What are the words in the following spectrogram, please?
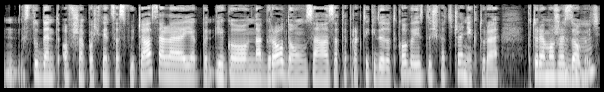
mm, student owszem poświęca swój czas, ale jakby jego nagrodą za, za te praktyki dodatkowe jest doświadczenie, które, które może mhm. zdobyć.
